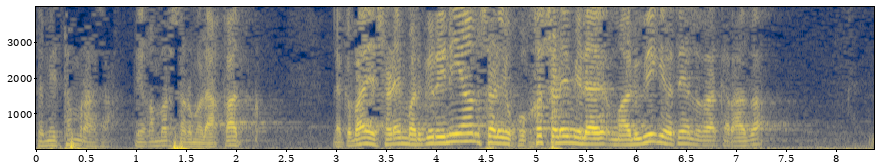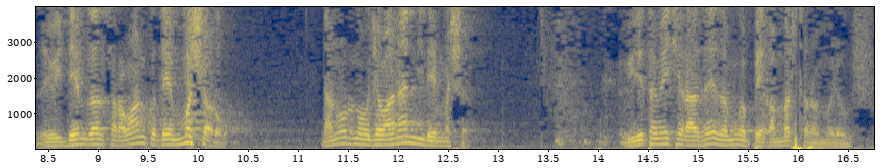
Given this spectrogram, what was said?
ته مې تم راځه پیغمبر سره ملاقات کو لکه باید سړی مرګري نه یام سړی خو خسړې مې معلومیږي وته لرا کرازا دوی دیم ځان سروان کو د مشرو د نور نوجوانان دي د مشر وی ته مې چې راځي زموږ پیغمبر سره ملوش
